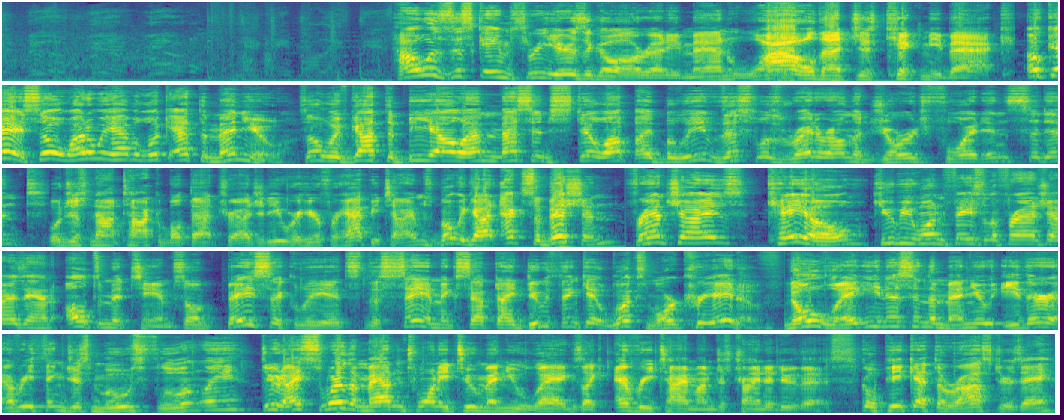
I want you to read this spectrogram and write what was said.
How was this game three years ago already, man? Wow, that just kicked me back. Okay, so why don't we have a look at the menu? So we've got the BLM message still up. I believe this was right around the George Floyd incident. We'll just not talk about that tragedy. We're here for happy times. But we got exhibition, franchise, KO, QB1 face of the franchise, and ultimate team. So basically, it's the same, except I do think it looks more creative. No lagginess in the menu either. Everything just moves fluently. Dude, I swear the Madden 22 menu lags like every time I'm just trying to do this. Go peek at the rosters, eh?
